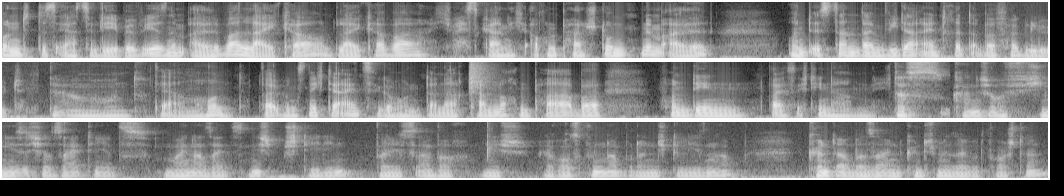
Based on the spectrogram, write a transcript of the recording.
Und das erste Lebewesen im All war Laika. Und Laika war, ich weiß gar nicht, auch ein paar Stunden im All und ist dann beim Wiedereintritt aber verglüht. Der arme Hund. Der arme Hund. War übrigens nicht der einzige Hund. Danach kamen noch ein paar, aber von denen weiß ich die Namen nicht. Das kann ich auf chinesischer Seite jetzt meinerseits nicht bestätigen, weil ich es einfach nicht herausgefunden habe oder nicht gelesen habe. Könnte aber sein, könnte ich mir sehr gut vorstellen.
